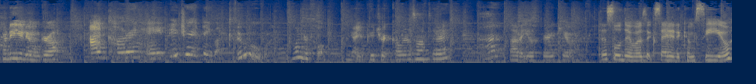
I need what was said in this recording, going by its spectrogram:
What are you doing, girl? I'm coloring a Patriot Day book. Ooh, wonderful. You got your Patriot colors on today? Huh? Love it, you look very cute. This little dude was excited to come see you.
